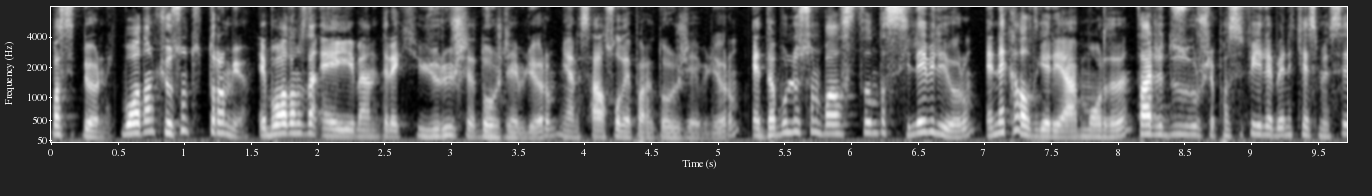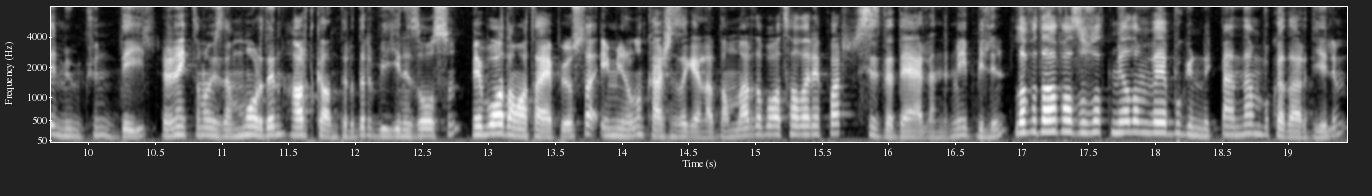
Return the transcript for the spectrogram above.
Basit bir örnek. Bu adam Q'sunu tutturamıyor. E bu adamdan E'yi ben direkt yürüyüşle dojlayabiliyorum. Yani sağ sol yaparak dojlayabiliyorum. E W'sunu bastığında silebiliyorum. E ne kaldı geriye abi Morde'den? Sadece düz vuruş ve pasifiyle beni kesmesi mümkün değil. Renekton o yüzden Morde'nin hard counter'dır bilginiz olsun. Ve bu adam hata yapıyorsa emin olun karşınıza gelen adamlar da bu hatalar yapar. Siz de değerlendirmeyi bilin. Lafı daha fazla uzatmayalım ve bugünlük benden bu kadar diyelim.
